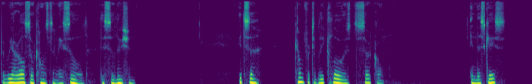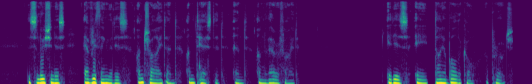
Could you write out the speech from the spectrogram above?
but we are also constantly sold the solution. It's a comfortably closed circle. In this case, the solution is everything that is untried and untested and unverified. It is a diabolical approach.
